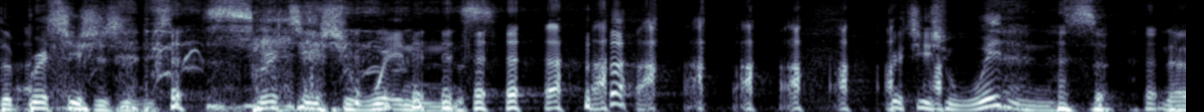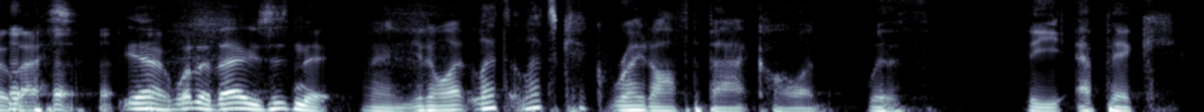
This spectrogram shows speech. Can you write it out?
the Britishisms. British wins. British wins, no less. Yeah, one of those, isn't it? Man, you know what? Let's let's kick right off the bat, Colin, with the epic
